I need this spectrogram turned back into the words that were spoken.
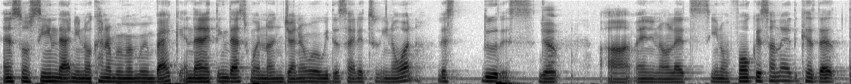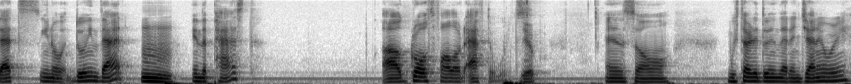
and so seeing that you know kind of remembering back and then i think that's when in january we decided to you know what let's do this Yep. um, and you know let's you know focus on it because that that's you know doing that hmm in the past uh, growth followed afterwards Yep. and so we started doing that in january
